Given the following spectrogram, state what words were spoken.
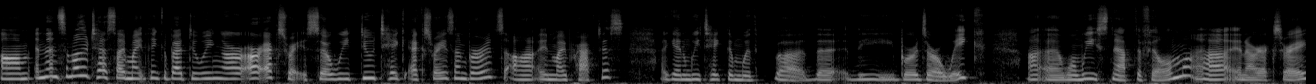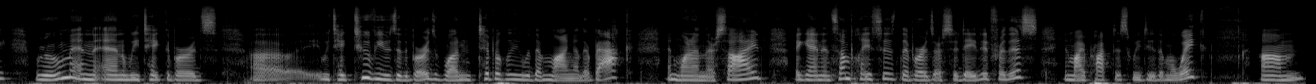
Um, and then some other tests I might think about doing are, are x rays. So we do take x rays on birds uh, in my practice. Again, we take them with uh, the, the birds are awake uh, uh when we snap the film uh, in our x ray room, and, and we take the birds, uh, we take two views of the birds, one typically with them lying on their back and one on their side. Again, in some places, the birds are sedated for this. In my practice, we do them awake. Um,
